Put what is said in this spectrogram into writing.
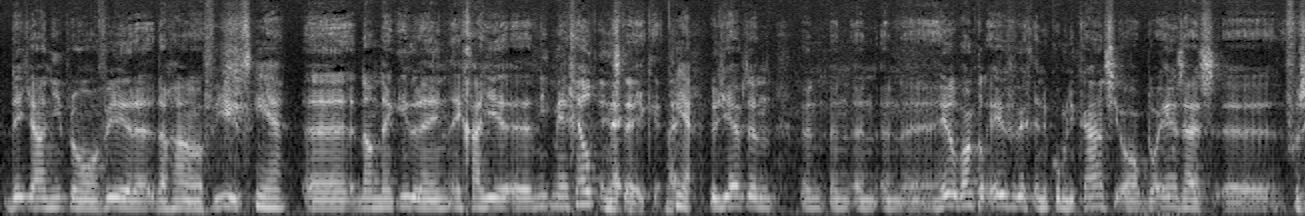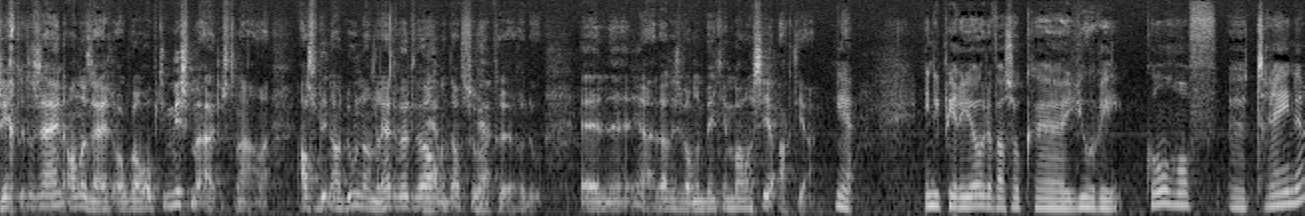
dit jaar niet promoveren, dan gaan we failliet. Ja, Eh, dan denkt iedereen, ik ga hier eh, niet meer geld in Nee. steken. Nee. ja, Dus je hebt een, een, een, een, een, heel wankel evenwicht in de communicatie ook. Door enerzijds eh, voorzichtig te zijn, anderzijds ook wel optimisme uit te stralen. Als we dit nou doen, dan redden we het wel Ja. en dat soort Ja. eh, gedoe. En eh, ja, dat is wel een beetje een balanceeract, ja. ja. In die periode was ook eh Juri Koolhof eh, trainer.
